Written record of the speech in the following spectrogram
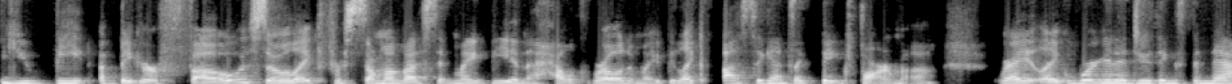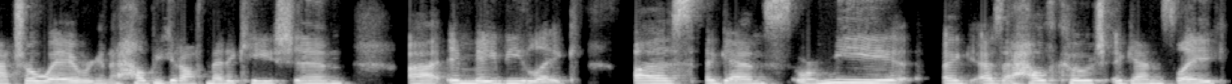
you beat a bigger foe. So, like for some of us, it might be in the health world, it might be like us against like big pharma, right? Like we're going to do things the natural way, we're going to help you get off medication. Uh, it may be like us against, or me as a health coach against like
